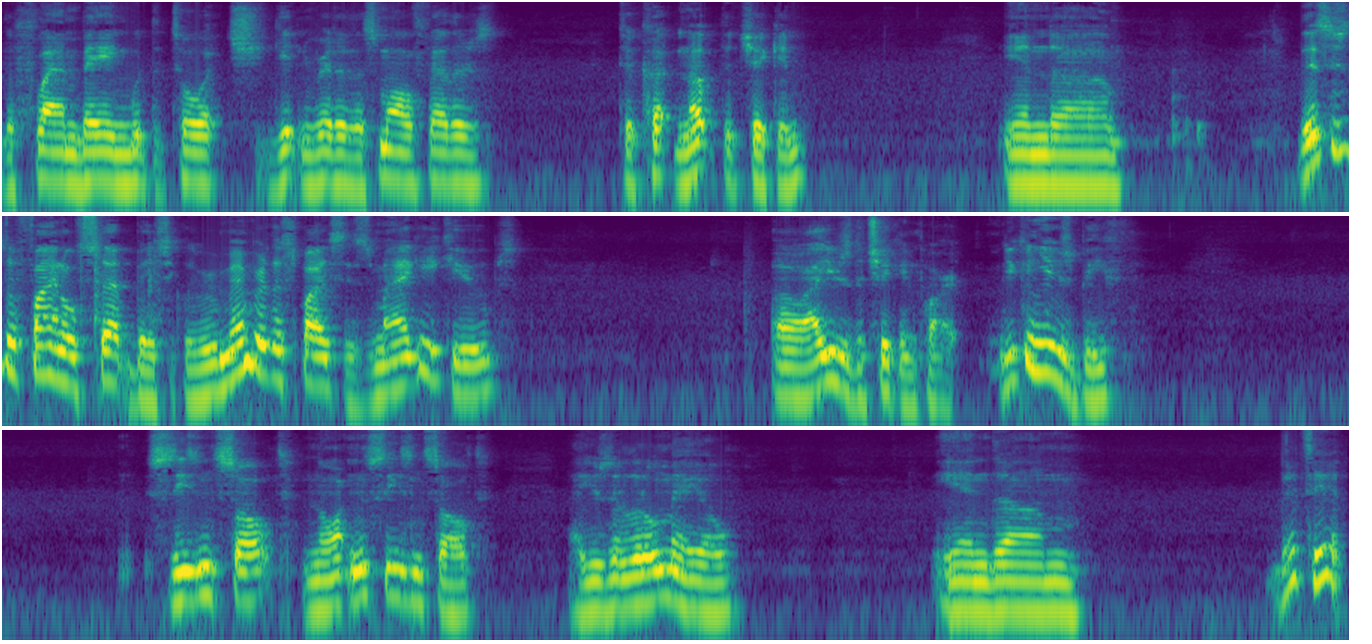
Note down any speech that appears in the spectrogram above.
the flambeing with the torch, getting rid of the small feathers, to cutting up the chicken. And uh, this is the final step, basically. Remember the spices: Maggi cubes, Oh, I use the chicken part. You can use beef. Seasoned salt, Morton seasoned salt. I use a little mayo. And um, that's it.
